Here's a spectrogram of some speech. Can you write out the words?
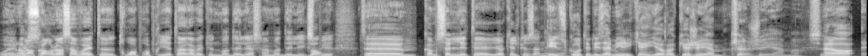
Ouais, Alors, puis encore là, ça va être euh, trois propriétaires avec une Model S, un Model X, Bon. puis, Euh, comme ça l'était il y a quelques années. et là. du côté des Américains, il n'y aura que GM. Que GM, hein. C'est- Alors, euh,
